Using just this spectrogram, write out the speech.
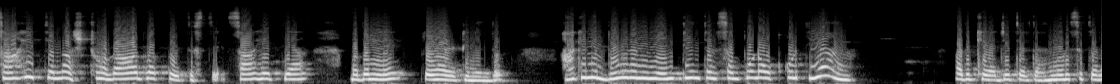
ಸಾಹಿತ್ಯನ ಅಷ್ಟು ಅಗಾಧವಾಗಿ ಪ್ರೀತಿಸ್ತೆ ಸಾಹಿತ್ಯ ಮೊದಲನೇ ಪ್ರಿಯಾರಿಟಿ ನಿಂದು. ಹಾಗೆ ನೀನು ಭೂಮಿನ ನೀನು ಹೆಂಡತಿ ಅಂತ ಸಂಪೂರ್ಣ ಒಪ್ಕೊಳ್ತೀಯಾ? ಅದಕ್ಕೆ ಅಜಿತ್ ಹೇಳ್ತಾನೆ, ನೋಡಿ ಸತ್ಯನ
